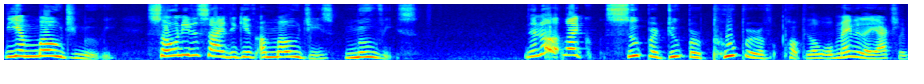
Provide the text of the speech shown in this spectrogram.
the Emoji Movie. Sony decided to give emojis movies. They're not like super duper pooper of popular. Well, maybe they actually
